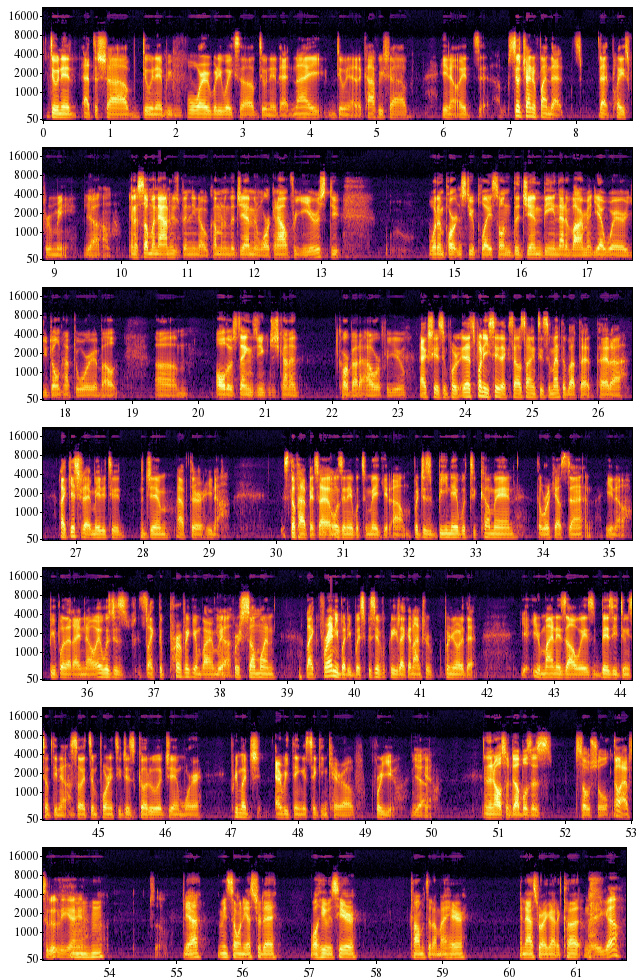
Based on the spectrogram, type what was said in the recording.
doing it at the shop, doing it Mhm. before everybody wakes up, doing it at night, doing it at a coffee shop. You know, it's I'm still trying to find that that place for me. Yeah. Um, And as someone now who's been, you know, coming to the gym and working out for years, do what importance do you place on the gym being that environment? Yeah, where you don't have to worry about um, all those things, and you can just kind of carve out an hour for you. actually, it's important. That's funny you say that because I was talking to Samantha about that. That uh, like yesterday, I made it to the gym after you know stuff happened, so I Mhm. wasn't able to make it. Um, but just being able to come in, the workouts done, you know, people that I know, it was just it's like the perfect environment Yeah. for someone, like for anybody, but specifically like an entrepreneur that y- your mind is always busy doing something else. So it's important to just go to a gym where pretty much everything is taken care of for you. Yeah. Yeah. And then also doubles as social. Oh, absolutely, yeah. yeah. Mhm. So Yeah. I mean, someone yesterday, while he was here, commented on my hair and asked where I got a cut. There you go.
